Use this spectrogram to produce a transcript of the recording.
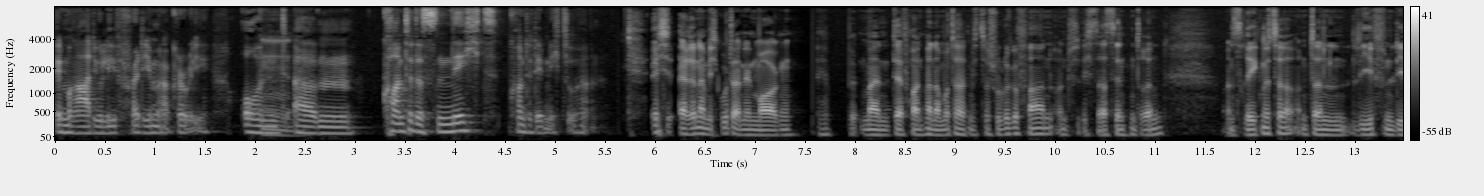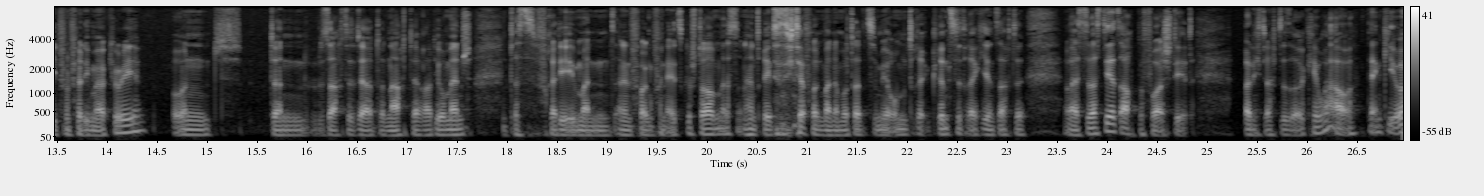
im Radio lief Freddie Mercury und mhm. ähm, konnte das nicht, konnte dem nicht zuhören. Ich erinnere mich gut an den Morgen. Mein, der Freund meiner Mutter hat mich zur Schule gefahren und ich saß hinten drin und es regnete und dann lief ein Lied von Freddie Mercury und dann sagte der danach der Radiomensch, dass Freddy eben an, an, den Folgen von AIDS gestorben ist. Und dann drehte sich der von meiner Mutter zu mir um, grinste dreckig und sagte, weißt du, was dir jetzt auch bevorsteht? Und ich dachte so, okay, wow, thank you.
